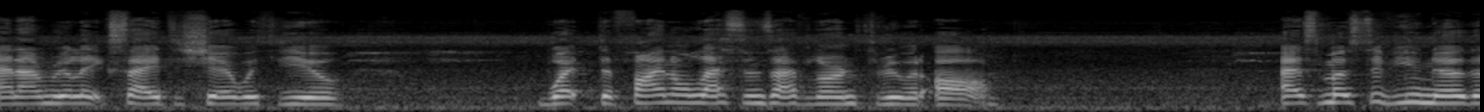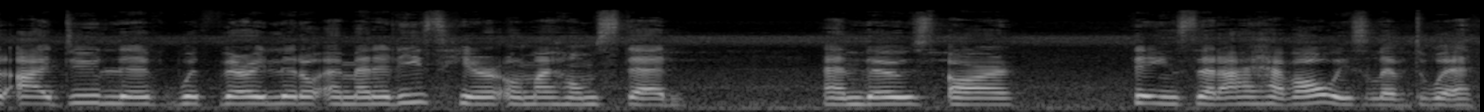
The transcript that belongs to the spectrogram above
and I'm really excited to share with you what the final lessons I've learned through it all. As most of you know that I do live with very little amenities here on my homestead and those are things that I have always lived with.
